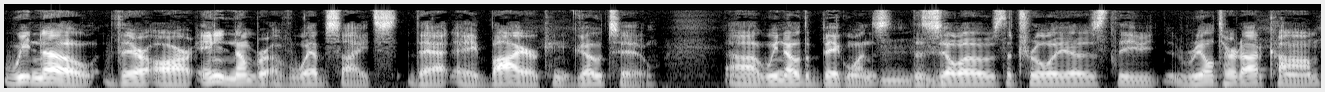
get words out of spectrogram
we know there are any number of websites that a buyer can go to. Uh, we know the big ones mm-hmm. the Zillows, the Trulias, the Realtor.com.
